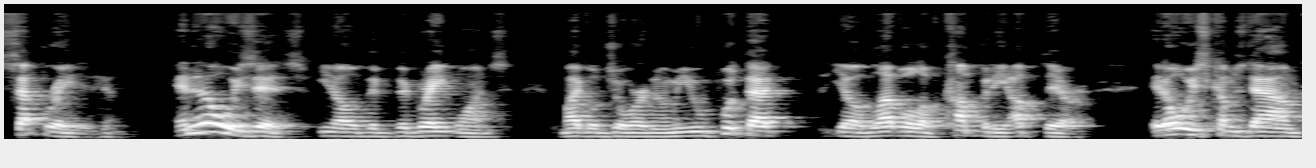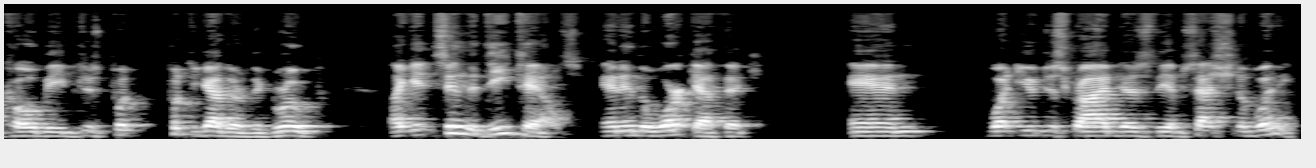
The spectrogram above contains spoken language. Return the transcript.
separated him and it always is you know the, the great ones michael jordan i mean you put that you know level of company up there it always comes down kobe just put put together the group like it's in the details and in the work ethic and what you described as the obsession of winning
